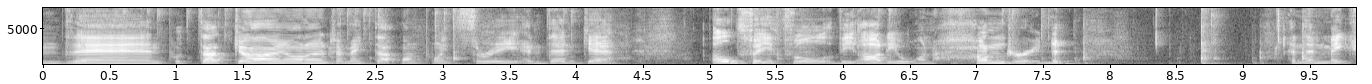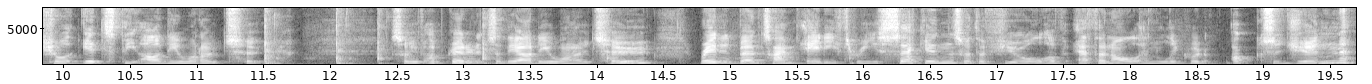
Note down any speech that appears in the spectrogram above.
and then put that guy on it and make that 1.3 and then get Old Faithful the RD100 and then make sure it's the RD102. So we've upgraded it to the RD102. Rated burn time 83 seconds with a fuel of ethanol and liquid oxygen.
